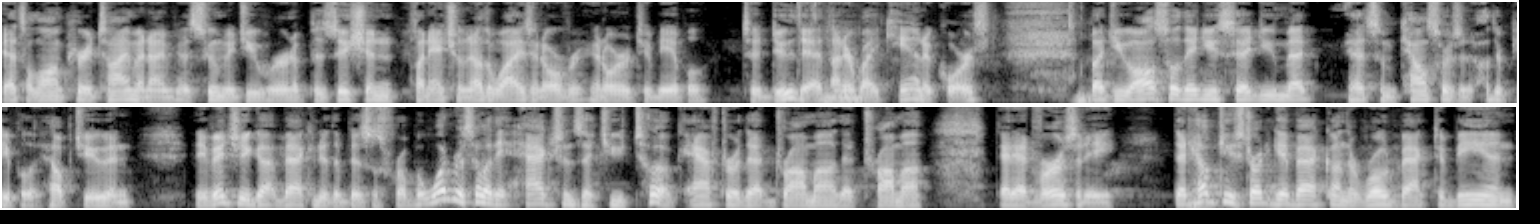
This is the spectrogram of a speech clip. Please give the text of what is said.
that's a long period of time. And I assume that you were in a position financially and otherwise in order, in order to be able to do that. Not everybody can, of course. But you also, then you said you met, had some counselors and other people that helped you and eventually got back into the business world. But what were some of the actions that you took after that drama, that trauma, that adversity that helped you start to get back on the road back to being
